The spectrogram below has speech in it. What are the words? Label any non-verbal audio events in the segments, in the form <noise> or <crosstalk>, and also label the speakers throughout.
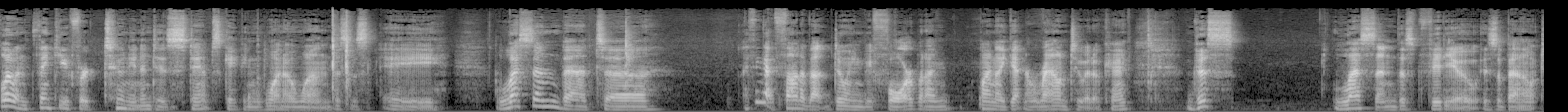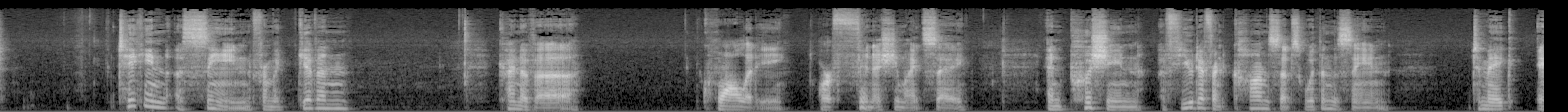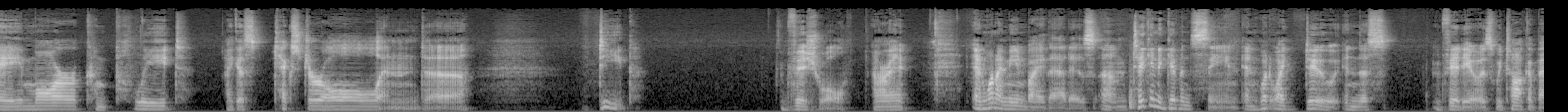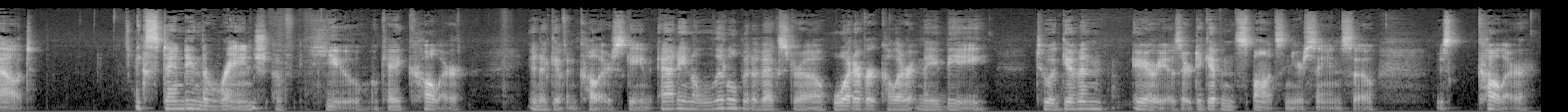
Speaker 1: Hello and thank you for tuning into Stampscaping 101. This is a lesson that uh, I think i thought about doing before, but I'm finally getting around to it, okay? This lesson, this video, is about taking a scene from a given kind of a quality or finish, you might say, and pushing a few different concepts within the scene to make a more complete, I guess, textural and uh, deep visual. All right. And what I mean by that is um, taking a given scene, and what do I do in this video is we talk about extending the range of hue, okay, color in a given color scheme, adding a little bit of extra, whatever color it may be, to a given areas or to given spots in your scene. So there's color,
